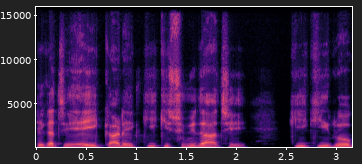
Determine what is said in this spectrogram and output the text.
ঠিক আছে, এই কার্ডে কি কি সুবিধা আছে? কি কি রোগ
